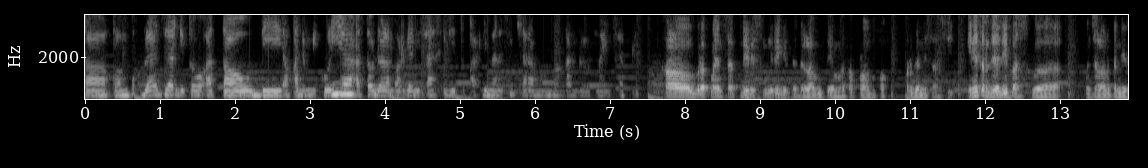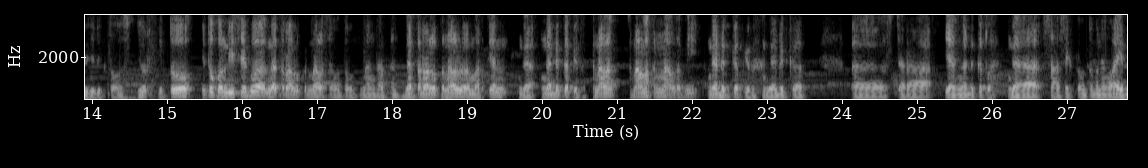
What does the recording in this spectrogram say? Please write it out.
uh, kelompok belajar gitu atau di akademi kuliah atau dalam organisasi gitu kak. Gimana sih cara mengembangkan growth mindset? Kalau growth mindset diri sendiri gitu dalam tim atau kelompok organisasi. Ini terjadi pas gue mencalonkan diri jadi ketua osjur itu itu kondisinya gue nggak terlalu kenal sama teman-teman angkatan. Nggak terlalu kenal dalam artian nggak nggak deket gitu. Kenal kenal mah kenal tapi nggak deket gitu. Nggak deket uh, secara ya nggak deket lah nggak seasik teman-teman yang lain.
